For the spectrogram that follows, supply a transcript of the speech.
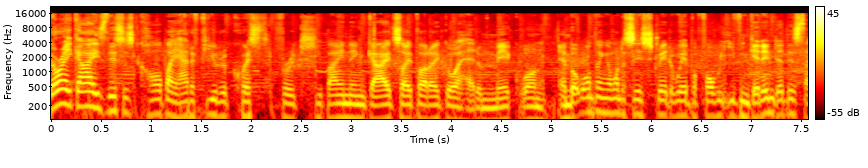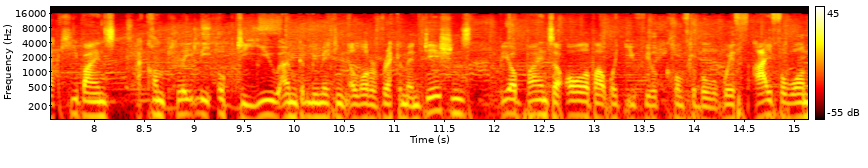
Alright guys, this is Cobb. I had a few requests for a key binding guide, so I thought I'd go ahead and make one. And but one thing I want to say straight away before we even get into this, that keybinds are completely up to you. I'm going to be making a lot of recommendations, but your binds are all about what you feel comfortable with. I, for one,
